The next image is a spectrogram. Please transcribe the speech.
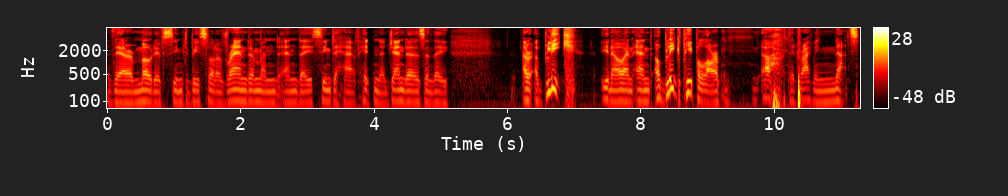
Their motives seem to be sort of random and, and they seem to have hidden agendas and they are oblique, you know, and, and oblique people are, oh, they drive me nuts.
